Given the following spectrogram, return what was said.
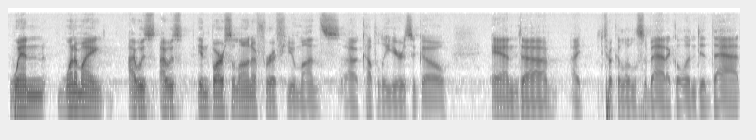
when one of my I was I was in Barcelona for a few months uh, a couple of years ago, and uh, I took a little sabbatical and did that.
